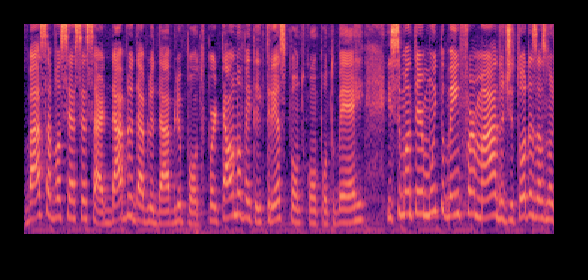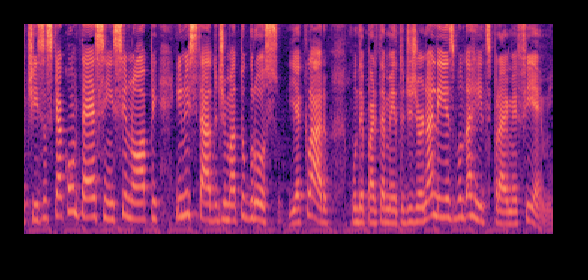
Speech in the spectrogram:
basta você acessar www.portal93.com.br e se manter muito bem informado de todas as notícias que acontecem em Sinop e no estado de Mato Grosso. E é claro, com o departamento de jornalismo da Hits Prime FM.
